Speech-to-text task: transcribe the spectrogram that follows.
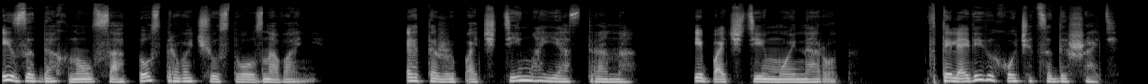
и задохнулся от острого чувства узнавания. Это же почти моя страна и почти мой народ. В Тель-Авиве хочется дышать,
